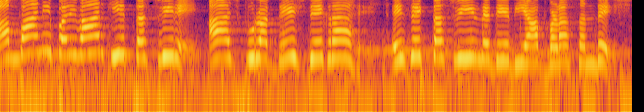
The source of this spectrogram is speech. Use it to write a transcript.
अंबानी परिवार की ये तस्वीरें आज पूरा देश देख रहा है। इस एक तस्वीर ने दे दिया बड़ा संदेश।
